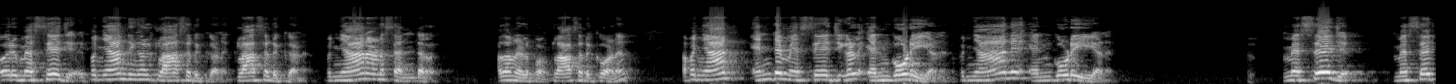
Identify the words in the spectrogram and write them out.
ഒരു മെസ്സേജ്. ഇപ്പൊ ഞാൻ നിങ്ങൾ ക്ലാസ് എടുക്കുകയാണ് ക്ലാസ് എടുക്കുകയാണ്. ഇപ്പൊ ഞാനാണ് സെന്റർ. അതാണ് എളുപ്പം. ക്ലാസ് എടുക്കുവാണ്. അപ്പൊ ഞാൻ എന്റെ മെസ്സേജുകൾ എൻകോഡ് ചെയ്യാണ്. അപ്പൊ ഞാൻ എൻകോഡ് ചെയ്യാണ്. മെസ്സേജ് മെസ്സേജ്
